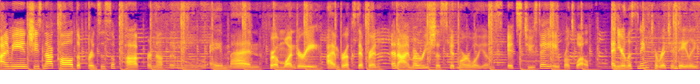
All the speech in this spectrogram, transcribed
I mean, she's not called the Princess of Pop for nothing. Ooh, amen. From Wondery, I'm Brooke Siffrinn. And I'm Aricia Skidmore Williams. It's Tuesday, April 12th. And you're listening to Rich and Daily.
